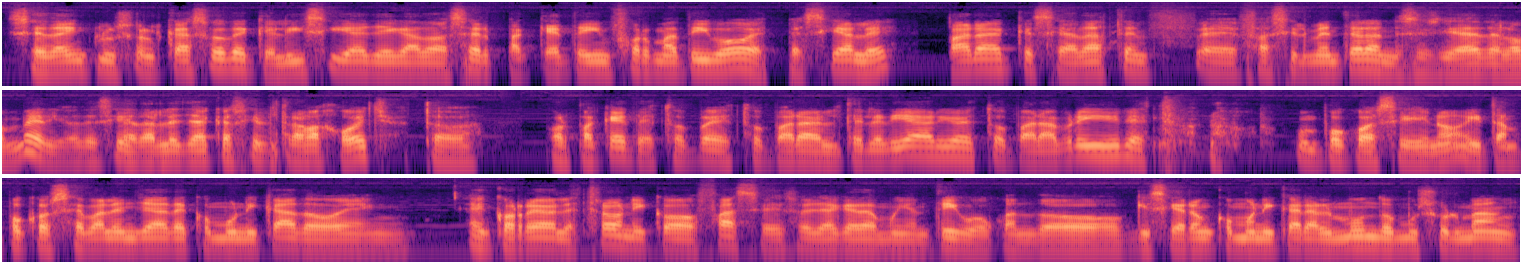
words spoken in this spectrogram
Se da incluso el caso de que el ISIS ha llegado a ser paquetes informativos especiales para que se adapten eh, fácilmente a las necesidades de los medios, es decir, darle ya casi el trabajo hecho. Esto por paquete, esto, esto para el telediario, esto para abrir, esto no un poco así, ¿no? Y tampoco se valen ya de comunicado en, en correo electrónico, fase, eso ya queda muy antiguo. Cuando quisieron comunicar al mundo musulmán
